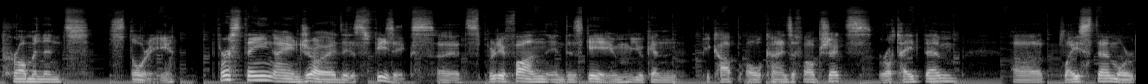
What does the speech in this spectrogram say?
prominent story. First thing I enjoyed is physics. Uh, it's pretty fun in this game. You can pick up all kinds of objects, rotate them, uh, place them or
